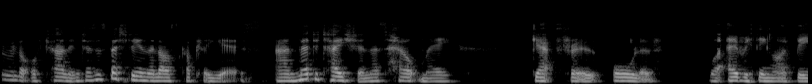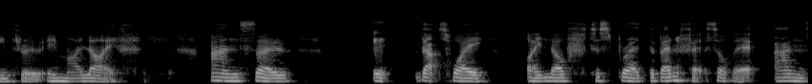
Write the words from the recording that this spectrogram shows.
Through a lot of challenges, especially in the last couple of years, and meditation has helped me get through all of well everything I've been through in my life and so it that's why I love to spread the benefits of it. And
